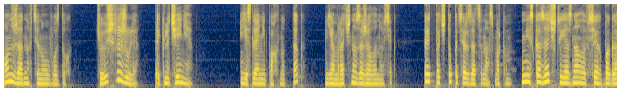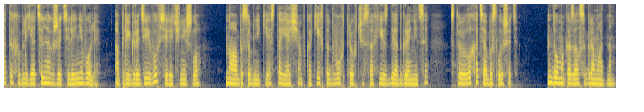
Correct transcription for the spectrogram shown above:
Он жадно втянул воздух. Чуешь, Рыжуля? Приключения. Если они пахнут так, я мрачно зажала носик предпочту потерзаться насморком. Не сказать, что я знала всех богатых и влиятельных жителей неволи. О пригороде и вовсе речи не шло. Но об особняке, стоящем в каких-то двух-трех часах езды от границы, стоило хотя бы слышать. Дом оказался громадным.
